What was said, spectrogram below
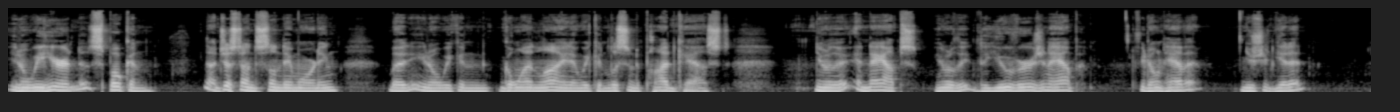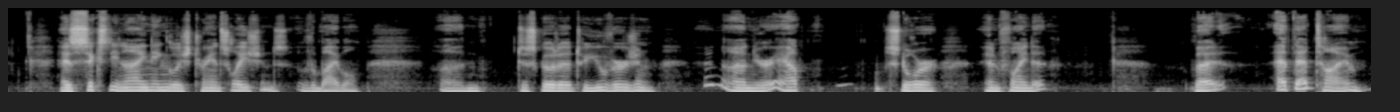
You know, we hear it spoken not just on Sunday morning, but you know, we can go online and we can listen to podcasts. You know, and apps. You know, the the YouVersion app. If you don't have it, you should get it. Has 69 English translations of the Bible. Um, just go to to U YouVersion on your app store and find it. But at that time,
